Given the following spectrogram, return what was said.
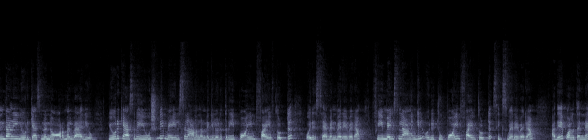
എന്താണ് ഈ യൂറിക് ആസിഡിന്റെ normal value uric acid usually മെയിൽസിലാണെന്നുണ്ടെങ്കിൽ ഒരു ത്രീ പോയിന്റ് ഫൈവ് തൊട്ട് ഒരു സെവൻ വരെ വരാം. ഫീമെയിൽസിലാണെങ്കിൽ ഒരു ടു പോയിന്റ് ഫൈവ് തൊട്ട് സിക്സ് വരെ വരാം. അതേപോലെ തന്നെ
